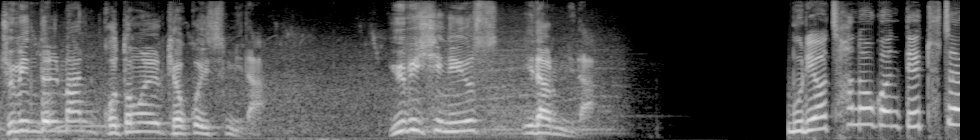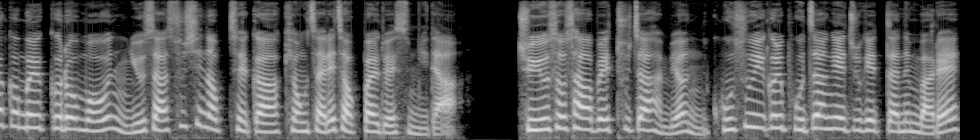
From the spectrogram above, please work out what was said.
주민들만 고통을 겪고 있습니다. UBC 뉴스 이다루입니다. 무려 천억 원대 투자금을 끌어모은 유사 수신업체가 경찰에 적발됐습니다. 주유소 사업에 투자하면 고수익을 보장해주겠다는 말에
